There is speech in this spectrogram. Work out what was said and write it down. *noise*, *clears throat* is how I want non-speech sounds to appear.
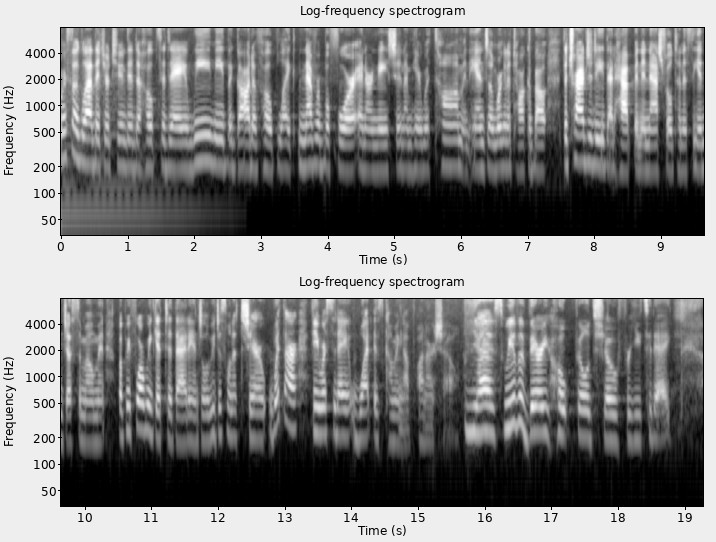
We're so glad that you're tuned into Hope today. We need the God of hope like never before in our nation. I'm here with Tom and Angela, we're going to talk about the tragedy that happened in Nashville, Tennessee in just a moment. But before we get to that, Angela, we just want to share with our viewers today what is coming up on our show. Yes, we have a very hope-filled show for you today.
